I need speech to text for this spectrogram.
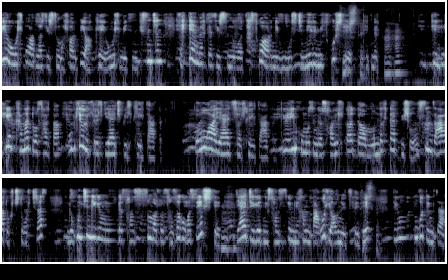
би өвөлтөө орноос ирсэн болохоор би окей, өвөл мэднэ. Тэгсэн чинь Латин Америкаас ирсэн нөгөө засгүй орны хүмүүс чинь нэрээ мэдгүй шүү дээ. Тэд нэр. Тийм тэгэхээр Канад улс хардаа өвлийн үйлрэлд яаж бэлтгийг заадаг дууга яаж солихыг заадаг. Тэгээ энэ хүмүүс ингээс соёлтойд мундагтай биш улсан заагаад өгчдөг учраас ингээ хүн чинь нэг юм ингээ сонссон бол сонсоогоогоос дээр штэ. Яаж игээд нэг сонссон юмных нь дагуул явна үсттэй тий. Тэгэнгүүт ингээ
